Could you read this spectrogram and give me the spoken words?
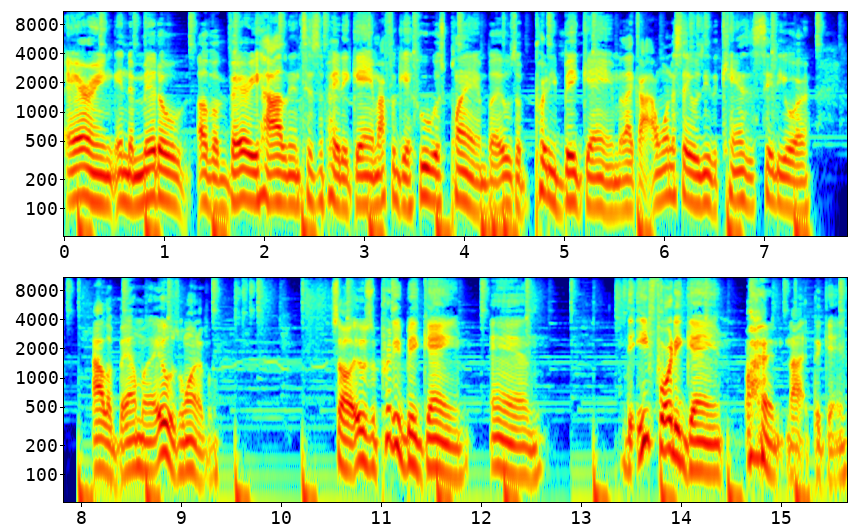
airing in the middle of a very highly anticipated game, I forget who was playing, but it was a pretty big game. Like I want to say it was either Kansas City or Alabama. It was one of them. So it was a pretty big game, and the E40 game, not the game,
